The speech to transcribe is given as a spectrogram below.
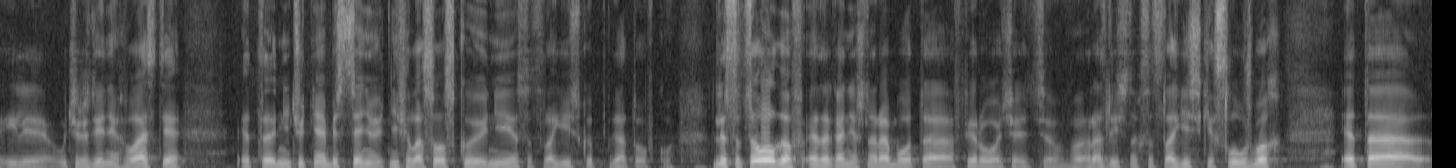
или учреждениях власти, это ничуть не обесценивает ни философскую, ни социологическую подготовку. Для социологов это, конечно, работа в первую очередь в различных социологических службах, это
